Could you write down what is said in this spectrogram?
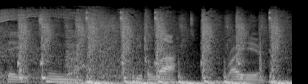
Stay tuned. Keep it locked right here.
